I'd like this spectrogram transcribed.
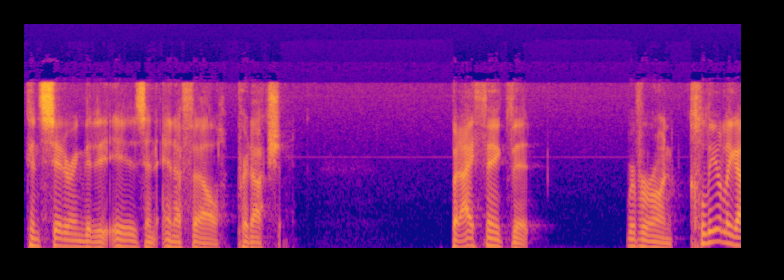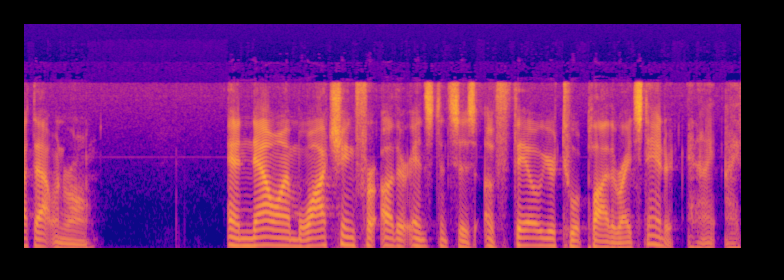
considering that it is an NFL production. But I think that Riveron clearly got that one wrong. And now I'm watching for other instances of failure to apply the right standard. And I, I,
